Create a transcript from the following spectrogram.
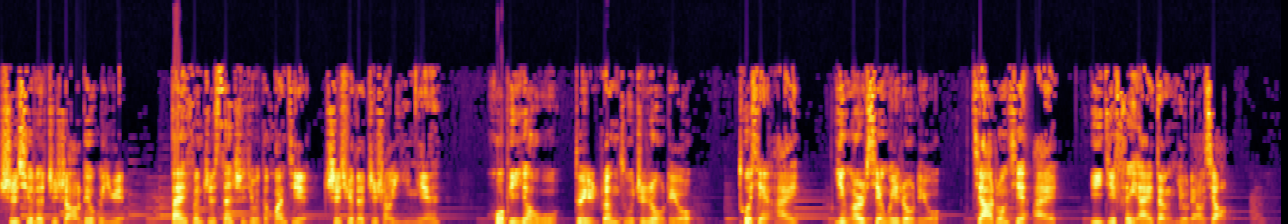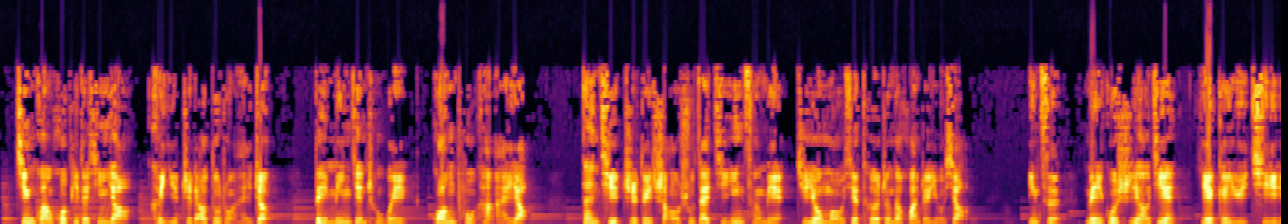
持续了至少六个月，百分之三十九的缓解持续了至少一年。获批药物对软组织肉瘤、唾腺癌、婴儿纤维肉瘤、甲状腺癌以及肺癌等有疗效。尽管获批的新药可以治疗多种癌症，被民间称为广谱抗癌药，但其只对少数在基因层面具有某些特征的患者有效。因此，美国食药监也给予其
